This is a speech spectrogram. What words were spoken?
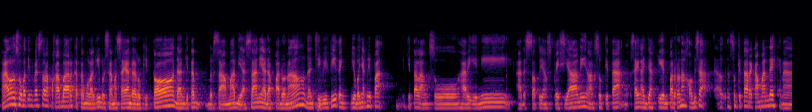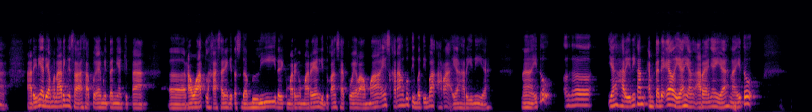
Halo Sobat Investor, apa kabar? Ketemu lagi bersama saya Andra Lukito dan kita bersama biasa nih ada Pak Donald dan Civivi. Thank you banyak nih Pak. Kita langsung hari ini ada sesuatu yang spesial nih. Langsung kita, saya ngajakin Pak Donald kalau bisa langsung kita rekaman deh. Nah hari ini ada yang menarik nih salah satu emiten yang kita uh, rawat lah kasarnya kita sudah beli dari kemarin-kemarin gitu kan setway lama. Eh sekarang tuh tiba-tiba arah ya hari ini ya. Nah itu uh, ya hari ini kan MTDL ya yang areanya ya. Nah itu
